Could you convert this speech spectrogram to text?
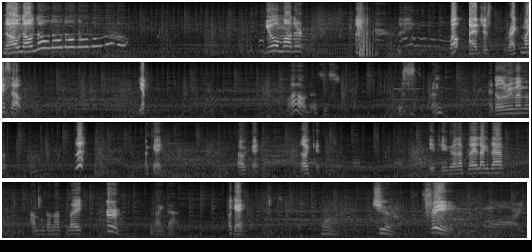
No, no, no, no, no, no, no, no, no! You mother... well, I just wrecked myself. Yep. Wow, this is... This is different. I don't remember. okay. Okay. Okay. If you're gonna play like that, I'm gonna play uh, like that. Okay. One, two, three. Boy.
